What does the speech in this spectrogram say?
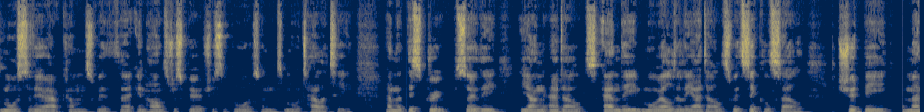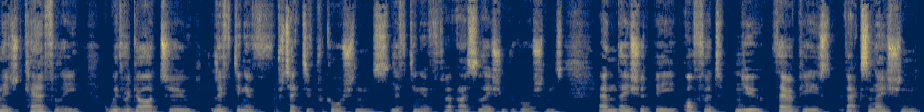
more severe outcomes with uh, enhanced respiratory support and mortality. And that this group, so the young adults and the more elderly adults with sickle cell, should be managed carefully with regard to lifting of protective precautions, lifting of uh, isolation precautions, and they should be offered new therapies, vaccination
